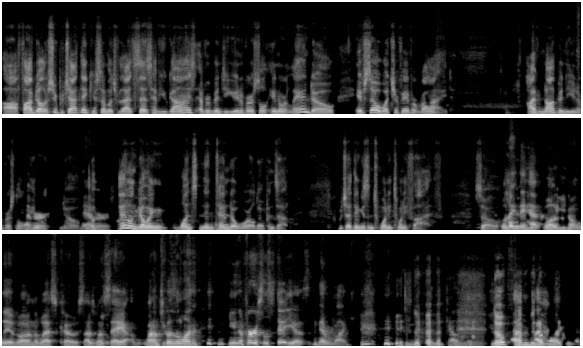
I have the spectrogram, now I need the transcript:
Uh, Five dollar super chat. Thank you so much for that. Says, have you guys ever been to Universal in Orlando? If so, what's your favorite ride? I've not been to Universal. Orlando, but Never. plan on going once Nintendo World opens up, which I think is in 2025. So Well, they, would- they have. Well, you don't live on the West Coast. I was going to say, uh, why don't you go to the one Universal Studios? Never mind. In- in nope, I, haven't been. I there. wanna do that.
